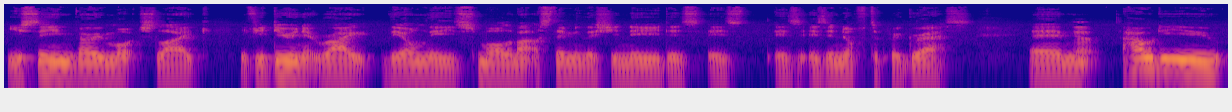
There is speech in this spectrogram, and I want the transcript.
you seem very much like if you're doing it right, the only small amount of stimulus you need is is is, is enough to progress. Um, yeah. How do you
